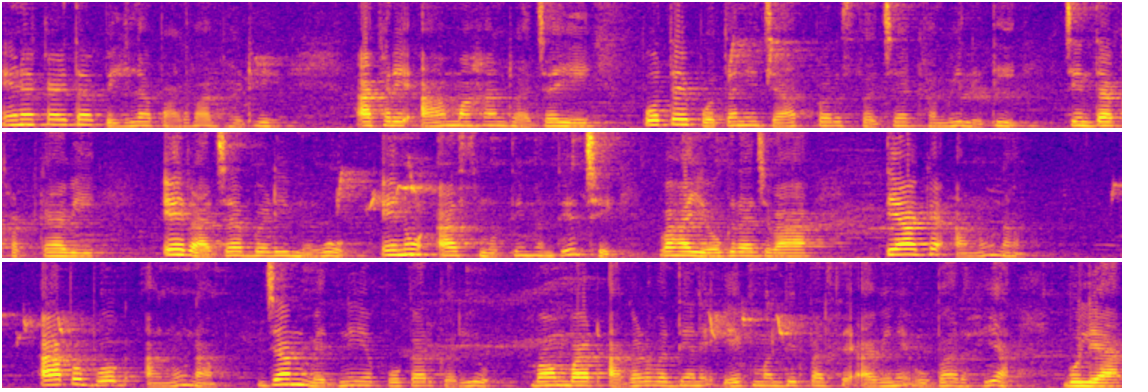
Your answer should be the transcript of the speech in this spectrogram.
એણે કાયદા પહેલાં પાડવા ઘડે. આખરે આ મહાન રાજાએ પોતે પોતાની જાત પર સજા ખમી લીધી. ચિંતા ખટકાવી. એ રાજા બળી મૂવો. એનું આ સ્મૃતિ મંદિર છે. વાહ, યોગરાજ, વાહ. ત્યાગ આનું નામ. આપ ભોગ આનું નામ. જન મેદનીએ પોકાર કર્યો. બોમ્બાટ આગળ વધ્યાને એક મંદિર પાસે આવીને ઊભા રહ્યા. બોલ્યા,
